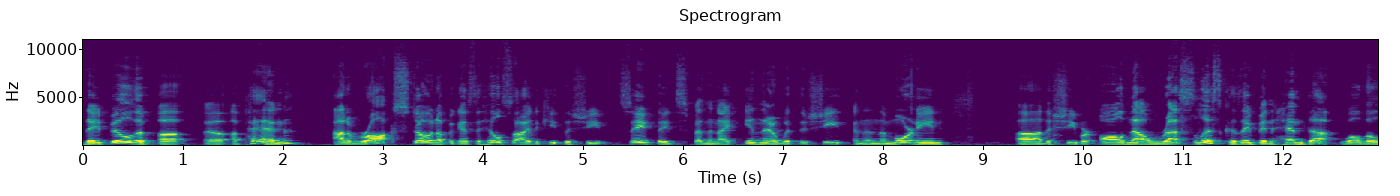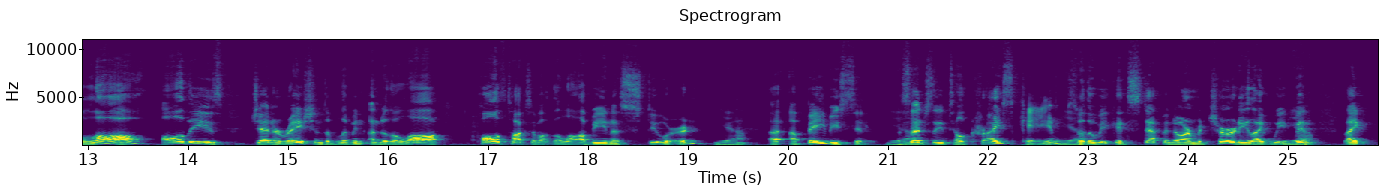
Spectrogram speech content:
they'd build a, a, a pen out of rock stone up against the hillside to keep the sheep safe they'd spend the night in there with the sheep and then the morning uh, the sheep are all now restless because they've been hemmed up well the law all these generations of living under the law paul talks about the law being a steward Yeah. a, a babysitter Yeah. essentially until christ came Yeah. so that we could step into our maturity like we've Yeah. been like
